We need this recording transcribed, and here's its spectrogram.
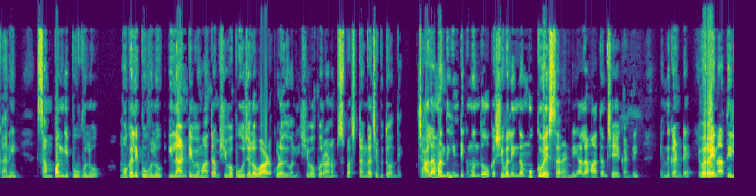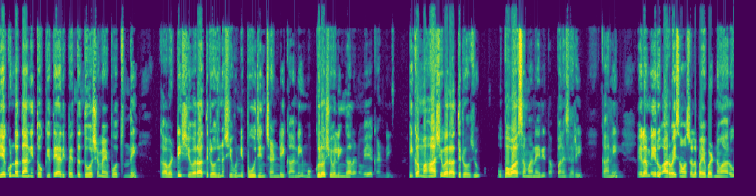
కానీ సంపంగి పువ్వులు మొగలి పువ్వులు ఇలాంటివి మాత్రం శివ పూజలో వాడకూడదు అని శివపురాణం స్పష్టంగా చెబుతోంది. చాలా మంది ఇంటికి ముందు ఒక శివలింగం ముగ్గు వేస్తారండి. అలా మాత్రం చేయకండి. ఎందుకంటే ఎవరైనా తెలియకుండా దాన్ని తొక్కితే అది పెద్ద దోషం అయిపోతుంది. కాబట్టి శివరాత్రి రోజున శివుణ్ణి పూజించండి కానీ ముగ్గులో శివలింగాలను వేయకండి. ఇక మహాశివరాత్రి రోజు ఉపవాసం అనేది తప్పనిసరి. కానీ వేళ మీరు అరవై సంవత్సరాలు పైబడిన వారు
